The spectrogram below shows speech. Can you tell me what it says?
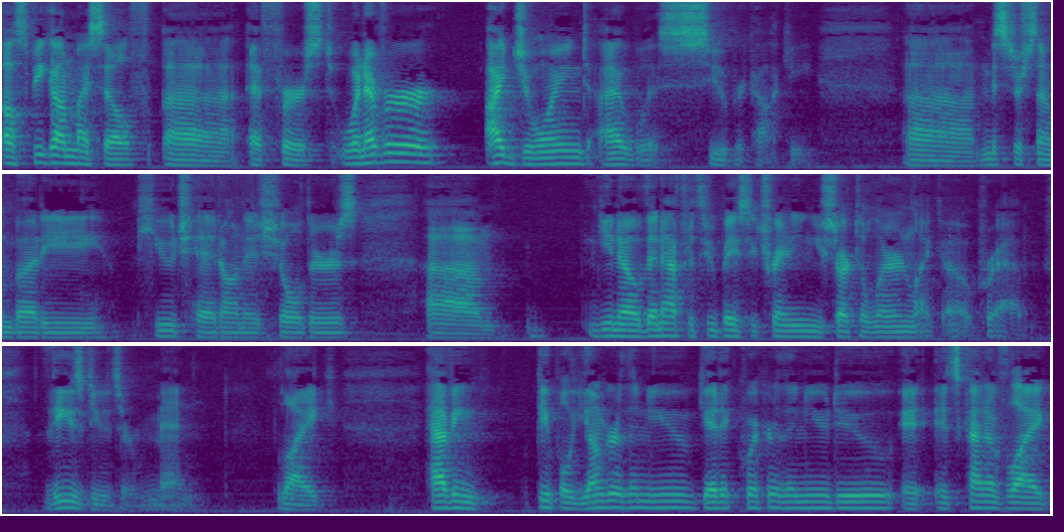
I'll speak on myself uh, at first. Whenever I joined, I was super cocky, uh, Mister Somebody, huge head on his shoulders. Um, you know, then after through basic training, you start to learn like, oh crap, these dudes are men. Like having people younger than you get it quicker than you do, it, it's kind of like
